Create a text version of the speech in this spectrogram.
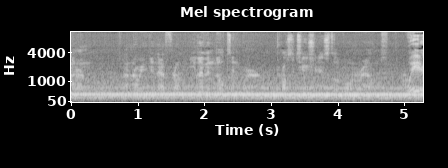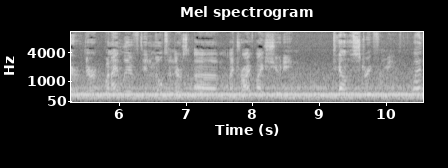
I don't, I don't know where you're getting that from. You live in Milton, where prostitution is still going around. Where? There, when I lived in Milton, there was um, a drive-by shooting down the street from me. What?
